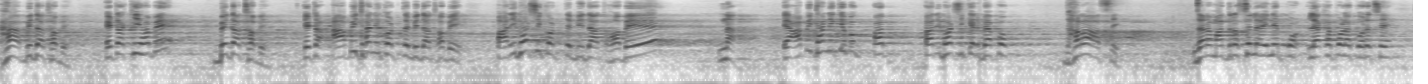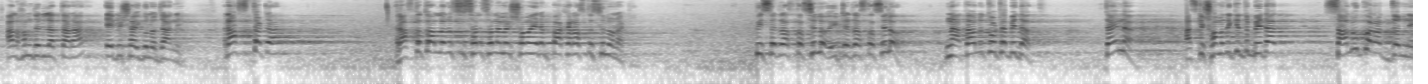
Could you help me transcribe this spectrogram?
হ্যাঁ বেদাত হবে। এটা কি হবে? বেদাত হবে। এটা আবিধানিক করতে বিদাত হবে। পারিভাষিক করতে বিদাত হবে না। এই আবিধানিক এবং পারিভাষিকের ব্যাপক ধারা আছে। যারা মাদ্রাসা লাইনে লেখাপড়া করেছে, আলহামদুলিল্লাহ তারা এই বিষয়গুলো জানে। রাস্তাটা, রাস্তা তো আল্লাহ রসুল সাল্লামের সময় এরকম পাকা রাস্তা ছিল নাকি? পিসের রাস্তা ছিল, ইটের রাস্তা ছিল? না, তাহলে তো ওটা বেদাত, তাই না? আজকে সমাজে কিন্তু বেদাত চালু করার জন্যে,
